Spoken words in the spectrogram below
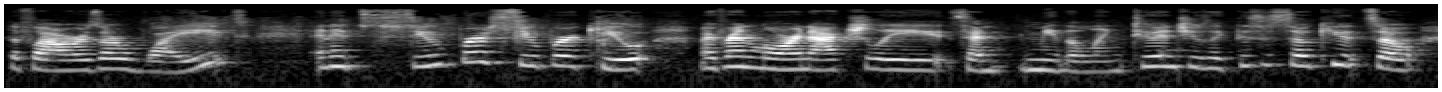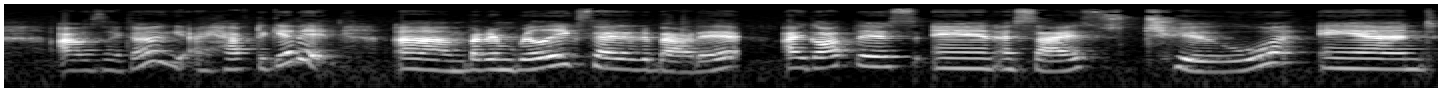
the flowers are white and it's super, super cute. My friend Lauren actually sent me the link to it and she was like, this is so cute. So I was like, oh, yeah, I have to get it. Um, but I'm really excited about it. I got this in a size 2 and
